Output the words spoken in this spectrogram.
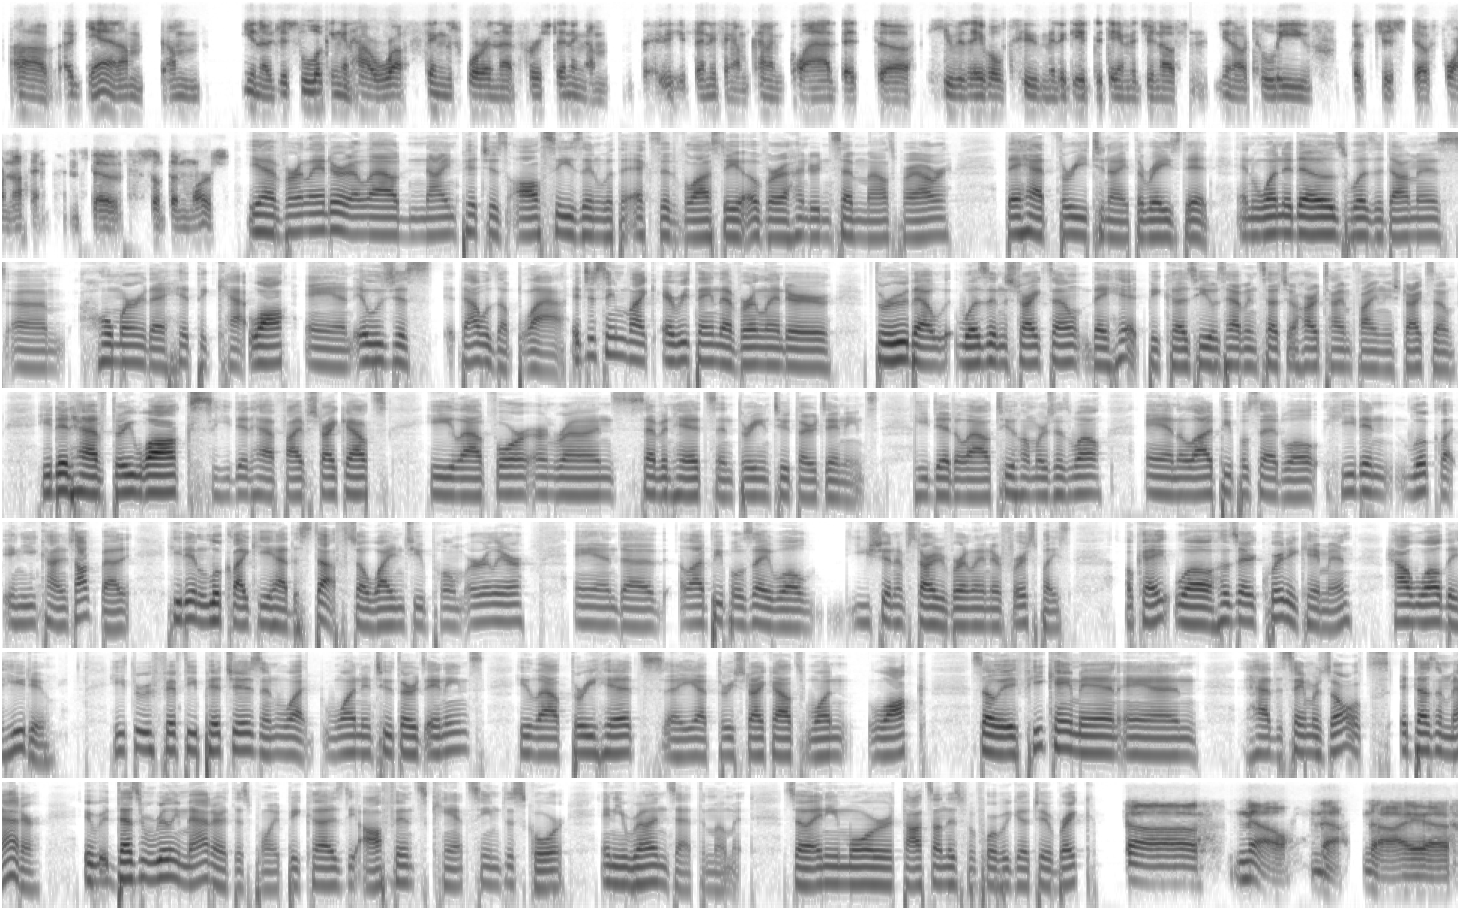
uh, again, I'm I'm you know just looking at how rough things were in that first inning. I'm if anything, I'm kind of glad that uh, he was able to mitigate the damage enough, you know, to leave with just uh, four nothing instead of something worse. Yeah, Verlander allowed nine pitches all season with an exit velocity over 107 miles per hour. They had three tonight. The Rays did, and one of those was Adames um, homer that hit the catwalk, and it was just that was a blast. It just seemed like everything that Verlander threw that was in the strike zone, they hit because he was having such a hard time finding strike zone. He did have three walks. He did have five strikeouts. He allowed four earned runs, seven hits, and three and two thirds innings. He did allow two homers as well. And a lot of people said, well, he didn't look like, and you kind of talked about it, he didn't look like he had the stuff. So why didn't you pull him earlier? And uh, a lot of people say, well, you shouldn't have started Verlander first place. Okay, well, Jose Urquidy came in. How well did he do? He threw 50 pitches in what, one and two thirds innings. He allowed three hits. Uh, he had three strikeouts, one walk. So if he came in and had the same results, it doesn't matter. It, it doesn't really matter at this point because the offense can't seem to score any runs at the moment. So, any more thoughts on this before we go to a break? Uh, no, no, no. I uh,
